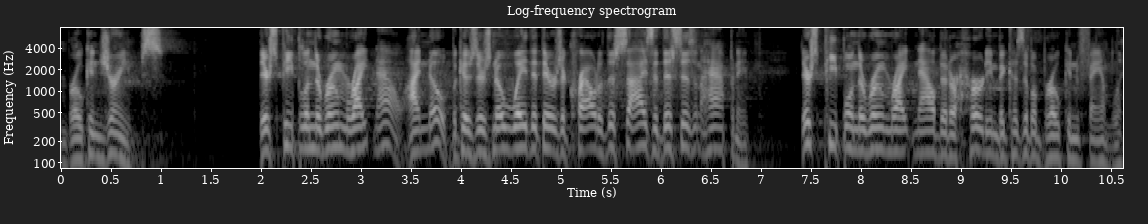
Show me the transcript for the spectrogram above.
broken dreams. There's people in the room right now. I know because there's no way that there's a crowd of this size that this isn't happening. There's people in the room right now that are hurting because of a broken family.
